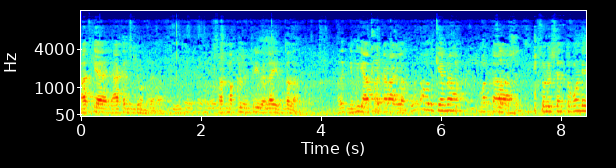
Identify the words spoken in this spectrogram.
ರಾತ್ರಿ ಯಾಕೆ ಅಂಜಿಕೆ ಉಂಟದ? ಸಣ್ಣ ಮಕ್ಕಳು ಇರ್ತೀರಿ ಇವೆಲ್ಲ ಇರ್ತದ. ಅದಕ್ಕೆ ನಿಮ್ಗೆ ಯಾವ ಪ್ರಕಾರ ಆಗ್ಲತ್ತದ ನಾವು ಅದಕ್ಕೆ ಏನಾರ ಮತ್ತ ಸೊಲ್ಯೂಷನ್ ತಗೊಂಡು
